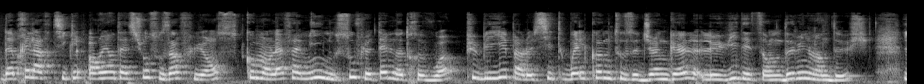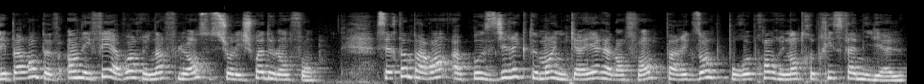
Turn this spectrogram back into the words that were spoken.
D'après l'article Orientation sous influence, comment la famille nous souffle-t-elle notre voix, publié par le site Welcome to the Jungle le 8 décembre 2022, les parents peuvent en effet avoir une influence sur les choix de l'enfant. Certains parents imposent directement une carrière à l'enfant, par exemple pour reprendre une entreprise familiale.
